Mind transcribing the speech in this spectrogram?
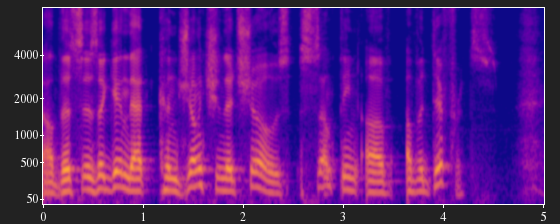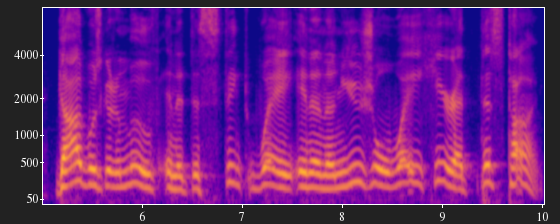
now this is again that conjunction that shows something of, of a difference. God was going to move in a distinct way, in an unusual way here at this time.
